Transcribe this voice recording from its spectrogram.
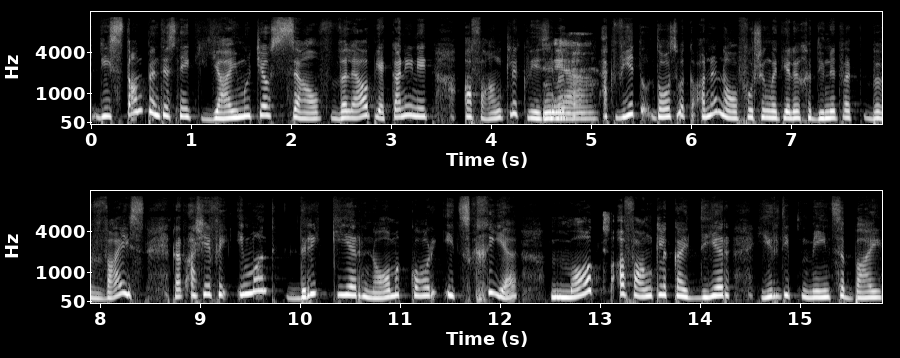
Die standpunt is net jy moet jouself wil help. Jy kan nie net afhanklik wees nie. Ja. Ek weet daar's ook ander navorsing wat julle gedoen het wat bewys dat as jy vir iemand 3 keer na mekaar iets gee, maak afhanklikheid deur hierdie mense by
